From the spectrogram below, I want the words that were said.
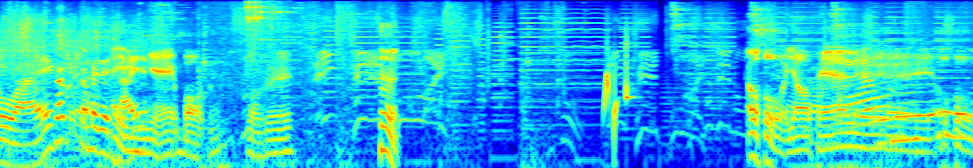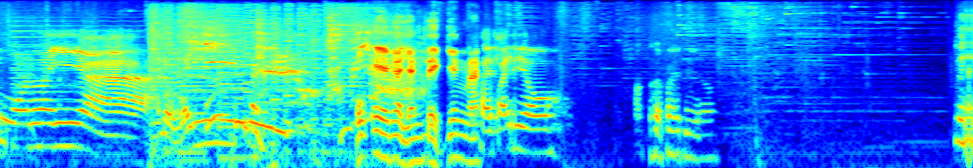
สวยก็ก็ไม่ได้ไอ้ใช้ แงบอกนะบอกเลยเฮ้อโอ้โห ยอมแพ้เลย โอ้โหอะไรอะหนูไอ้พวกเองอะยังเด็กยังนักไฟไฟเดียวเออไปเดียว นี่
